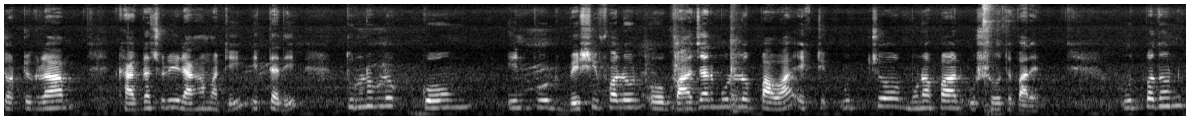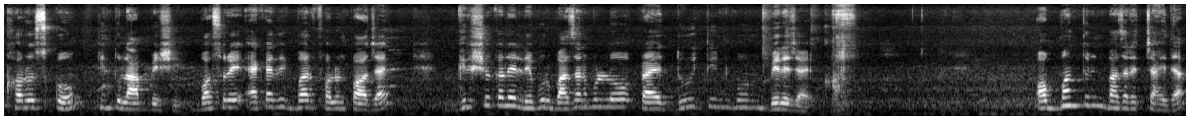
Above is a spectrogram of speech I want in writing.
চট্টগ্রাম, খাগড়াছড়ি রাঙামাটি ইত্যাদি। তুলনামূলক কম ইনপুট বেশি ফলন ও বাজার মূল্য পাওয়া একটি উচ্চ মুনাফার উৎস হতে পারে। উৎপাদন খরচ কম, কিন্তু লাভ বেশি। বছরে একাধিকবার ফলন পাওয়া যায়। গ্রীষ্মকালে লেবুর বাজার মূল্য প্রায় দুই তিন গুণ বেড়ে যায়। অভ্যন্তরীণ বাজারের চাহিদা।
